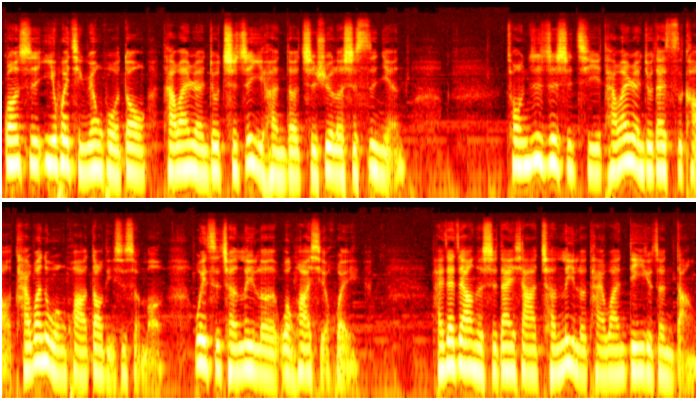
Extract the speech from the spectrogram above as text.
光是议会请愿活动，台湾人就持之以恒的持续了十四年。从日治时期，台湾人就在思考台湾的文化到底是什么，为此成立了文化协会。还在这样的时代下，成立了台湾第一个政党。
